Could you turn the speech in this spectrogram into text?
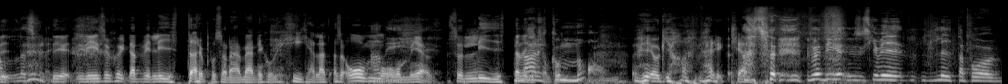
Det. Det, det är så sjukt att vi litar på sådana här människor hela, alltså om Ja, och om igen, så litar vi liksom på... Narkoman. Ja, verkligen. Alltså, det, ska vi lita på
